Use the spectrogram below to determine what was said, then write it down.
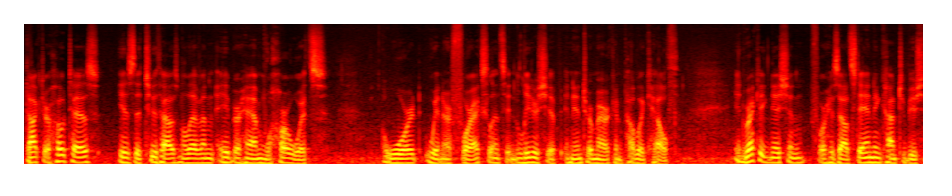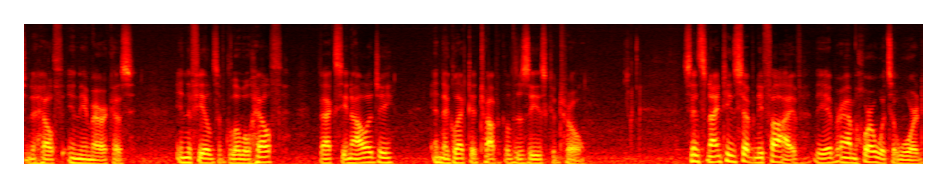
Dr. Hotez is the 2011 Abraham Horwitz Award winner for excellence in leadership in inter-American public health in recognition for his outstanding contribution to health in the Americas in the fields of global health, vaccinology, and neglected tropical disease control. Since 1975, the Abraham Horwitz Award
